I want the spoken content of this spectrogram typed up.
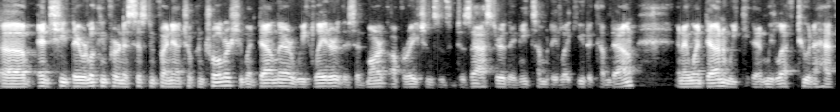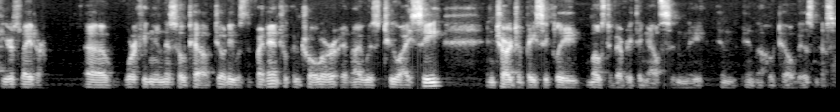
Uh, and she, they were looking for an assistant financial controller. She went down there a week later. They said, "Mark, operations is a disaster. They need somebody like you to come down." And I went down, and we and we left two and a half years later, uh, working in this hotel. Jody was the financial controller, and I was two IC, in charge of basically most of everything else in the in, in the hotel business.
